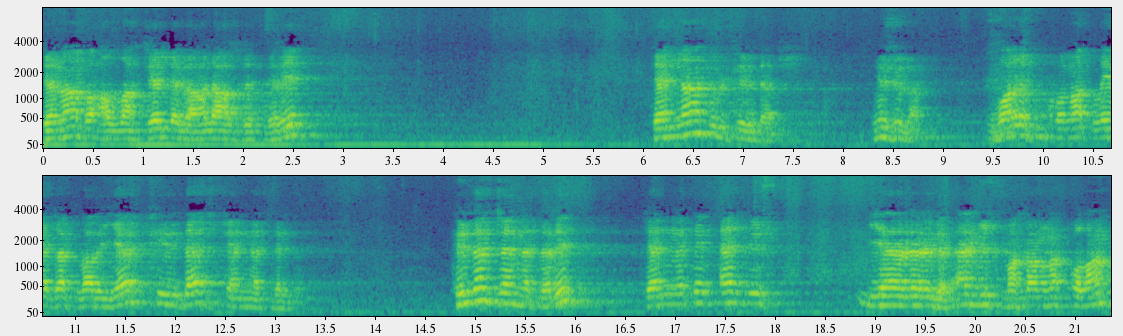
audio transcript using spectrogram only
Cenab-ı Allah Celle ve Ala Hazretleri Cennetül Firdevs nüzülen varıp konaklayacakları yer Firdevs cennetleridir. Firdevs cennetleri cennetin en üst yerleridir. En üst makamlar olan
